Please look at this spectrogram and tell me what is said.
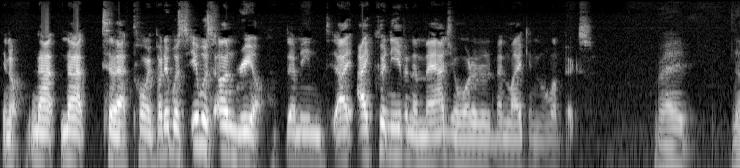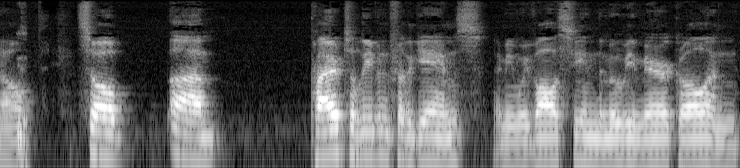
you know, not not to that point, but it was it was unreal. I mean, I, I couldn't even imagine what it would have been like in the Olympics. Right. No. So um, prior to leaving for the games, I mean, we've all seen the movie Miracle and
